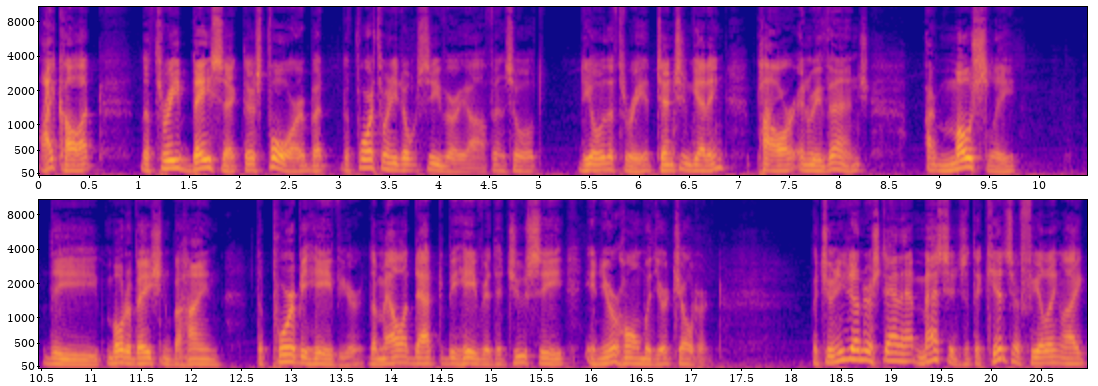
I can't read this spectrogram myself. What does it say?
I call it the three basic. There's four, but the fourth one you don't see very often. So we'll deal with the three: attention getting, power, and revenge are mostly the motivation behind the poor behavior, the maladaptive behavior that you see in your home with your children. But you need to understand that message that the kids are feeling like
